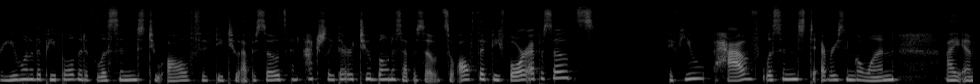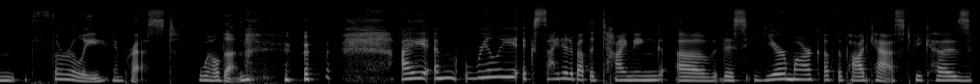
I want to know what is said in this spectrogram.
Are you one of the people that have listened to all 52 episodes? And actually, there are two bonus episodes. So, all 54 episodes. If you have listened to every single one, I am thoroughly impressed. Well done. I am really excited about the timing of this year mark of the podcast because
